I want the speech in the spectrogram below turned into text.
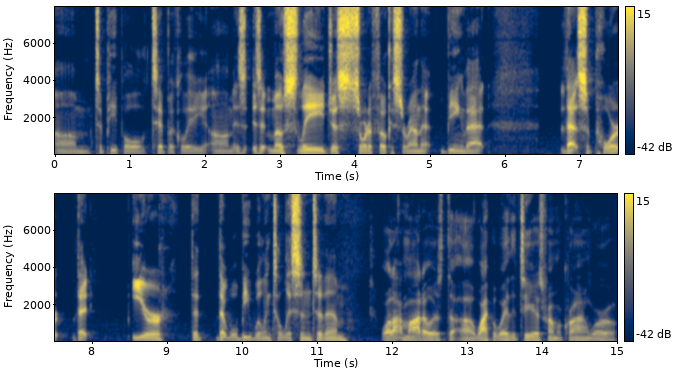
um, to people typically? Um, is is it mostly just sort of focused around that being that that support, that ear that that will be willing to listen to them? Well, our motto is to uh, wipe away the tears from a crying world,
